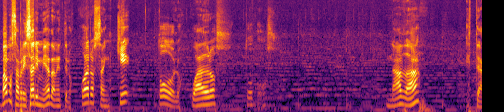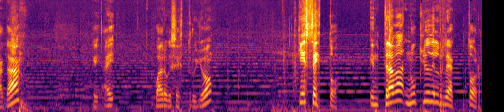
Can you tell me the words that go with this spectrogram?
Vamos a revisar inmediatamente los cuadros. ¿Saben qué? Todos los cuadros. Todos. Nada. Este acá. Ok, hay cuadro que se destruyó. ¿Qué es esto? Entrada núcleo del reactor.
